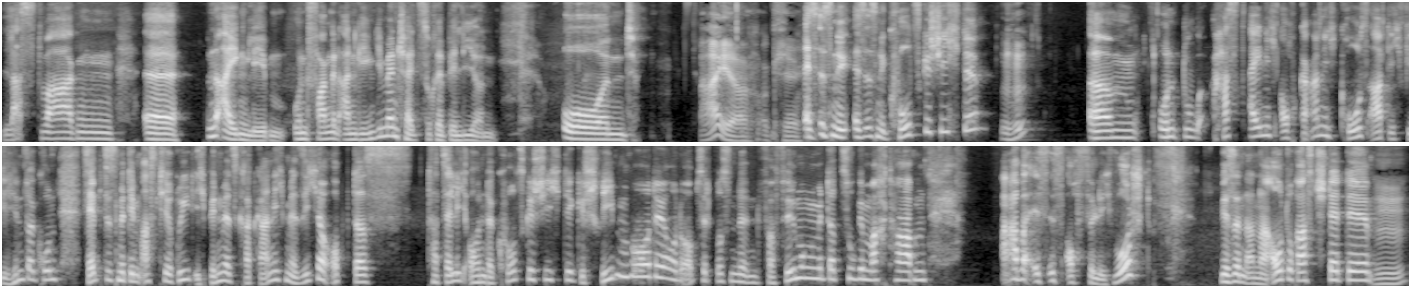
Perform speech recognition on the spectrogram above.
Lastwagen, äh, ein Eigenleben und fangen an, gegen die Menschheit zu rebellieren. Und Ah ja, okay. Es ist eine, es ist eine Kurzgeschichte. Mhm. Ähm, und du hast eigentlich auch gar nicht großartig viel Hintergrund. Selbst das mit dem Asteroid, ich bin mir jetzt gerade gar nicht mehr sicher, ob das tatsächlich auch in der Kurzgeschichte geschrieben wurde oder ob sie bloß in den Verfilmungen mit dazu gemacht haben. Aber es ist auch völlig wurscht. Wir sind an einer Autoraststätte. Mhm.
